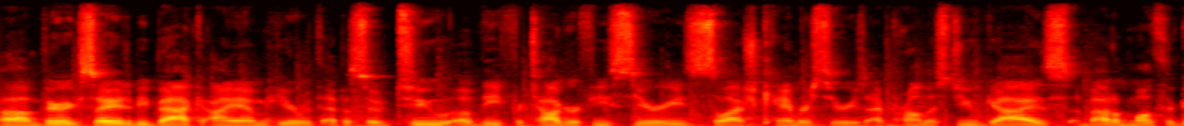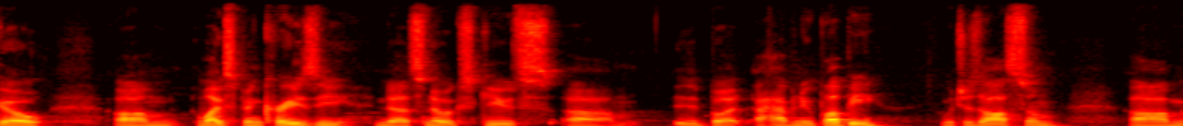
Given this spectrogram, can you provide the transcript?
I'm very excited to be back. I am here with episode two of the photography series slash camera series I promised you guys about a month ago. Um, life's been crazy. That's no excuse. Um, but I have a new puppy, which is awesome. Um,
